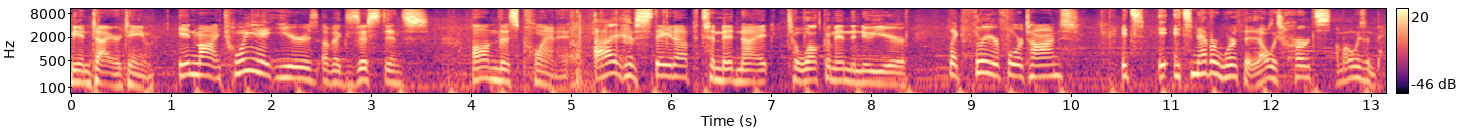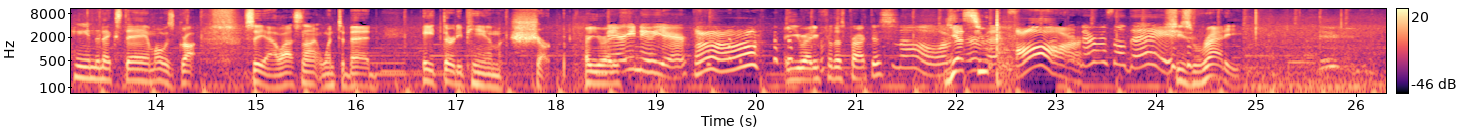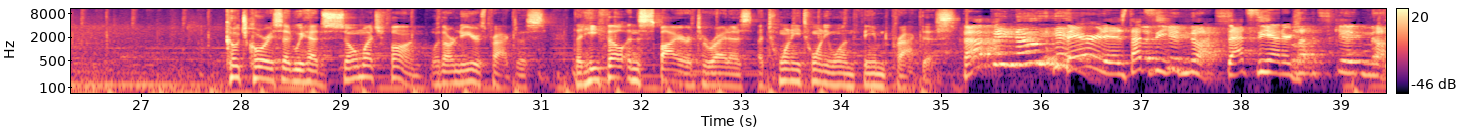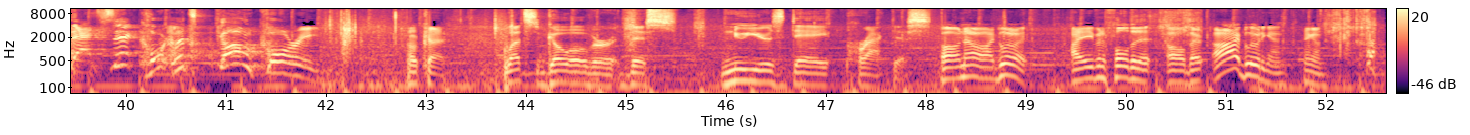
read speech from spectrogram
the entire team. In my 28 years of existence, on this planet. I have stayed up to midnight to welcome in the new year like three or four times. It's it, it's never worth it. It always hurts. I'm always in pain the next day. I'm always grot. So yeah, last night went to bed 8:30 p.m. sharp. Are you ready? Merry New Year. Are you ready for this practice? No, I'm yes, nervous. you are. I'm nervous all day. She's ready. Coach Corey said we had so much fun with our New Year's practice that he felt inspired to write us a 2021 themed practice. Happy New Year! There it is. That's Let's the get nuts. That's the energy. Let's get nuts. That's it, Corey. Let's go, Corey. Okay, let's go over this New Year's Day practice. Oh no, I blew it. I even folded it. Oh, there. Oh, I blew it again. Hang on.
